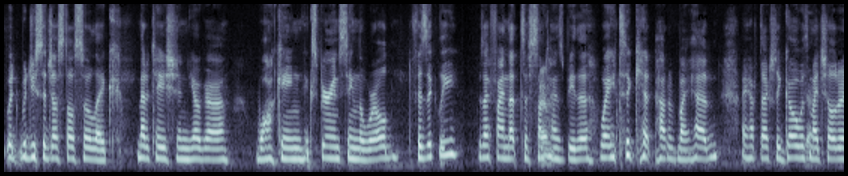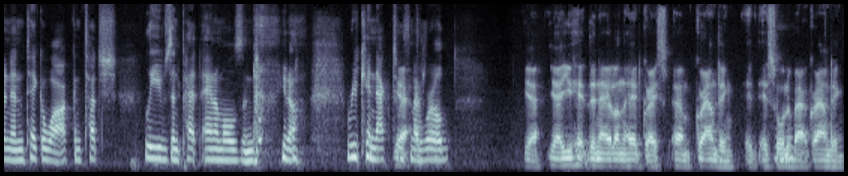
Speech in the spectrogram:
Would Would you suggest also like meditation, yoga, walking, experiencing the world physically? Because I find that to sometimes be the way to get out of my head. I have to actually go with Yeah. my children and take a walk and touch leaves and pet animals and you know reconnect Yeah, with my absolutely. world. Yeah, yeah, you hit the nail on the head, Grace. Um, grounding. It, it's all about grounding.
